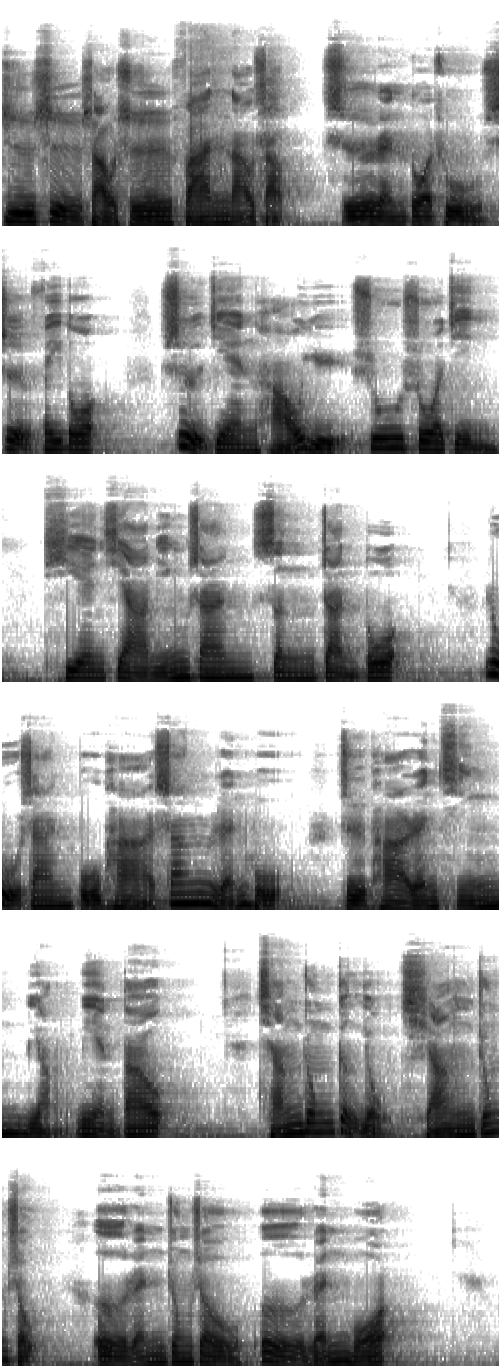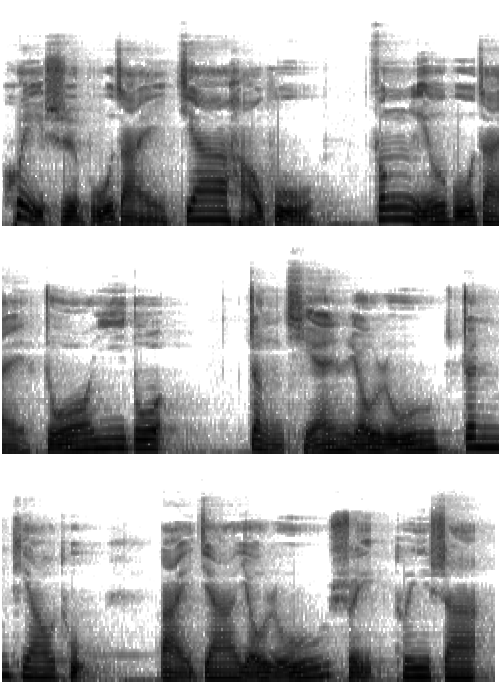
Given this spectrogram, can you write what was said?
知事少时烦恼少，识人多处是非多。世间好语书说尽，天下名山僧占多。入山不怕伤人虎，只怕人情两面刀。强中更有强中手，恶人终受恶人磨。会事不在家豪富，风流不在着衣多。挣钱犹如针挑土，败家犹如水推沙。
